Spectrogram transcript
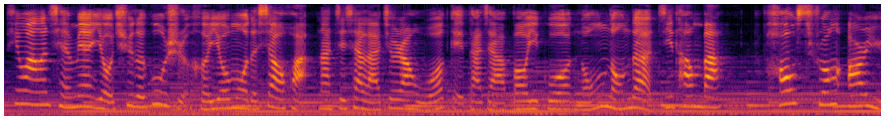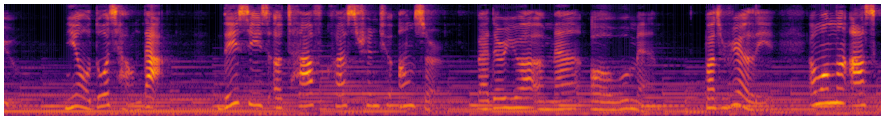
听完了前面有趣的故事和幽默的笑话，那接下来就让我给大家煲一锅浓浓的鸡汤吧。How strong are you？你有多强大？This is a tough question to answer, whether you are a man or a woman. But really, I wanna ask,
